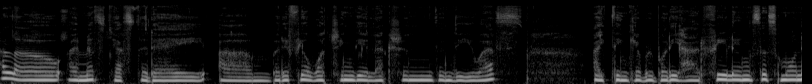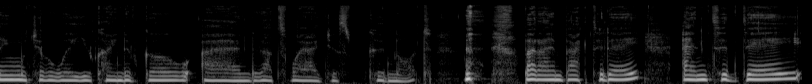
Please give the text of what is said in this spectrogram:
Hello, I missed yesterday, um, but if you're watching the elections in the US, I think everybody had feelings this morning, whichever way you kind of go, and that's why I just could not. but I'm back today, and today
